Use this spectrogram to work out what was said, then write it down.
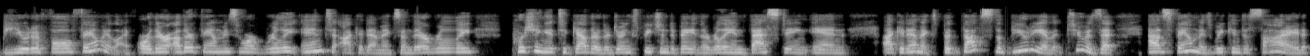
beautiful family life. Or there are other families who are really into academics and they're really pushing it together. They're doing speech and debate and they're really investing in academics. But that's the beauty of it too, is that as families, we can decide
